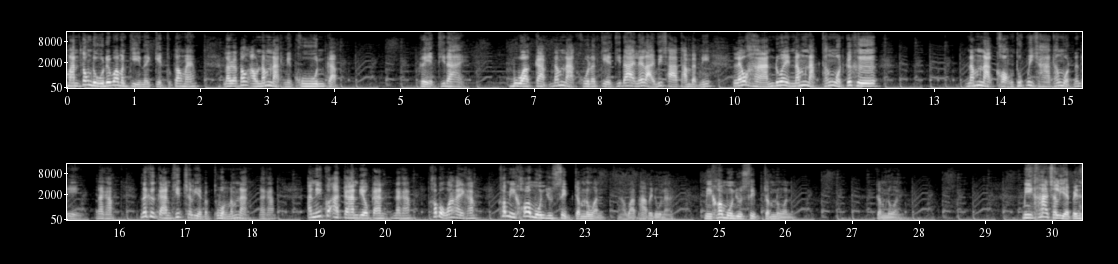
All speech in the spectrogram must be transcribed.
มันต้องดูด้วยว่ามันกี่หน่วยเกรดถูกต้องไหมเราจะต้องเอาน้ำหนักเนี่ยคูณกับเกรดที่ได้ บวกกับน้ำหนักคูณกับเกรดที่ได้หลาย ๆ วิชาทำแบบนี้ แล้วหารด้วยน้ำหนักทั้งหมดก็คือ น้ำหนักของทุกวิชาทั้งหมดนั่นเองนะครับ นั่นคือการคิดเฉลี่ยแบบทวงน้ำหนักนะครับ อันนี้ก็อาการเดียวกันนะครับเขาบอกว่าไงครับเขามีข้อมูลอยู่ 10จำนวนอ่าวาดภาพไปดูนะ มีข้อมูลอยู่ 10จำนวน จำนวน มีค่าเฉลี่ยเป็น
